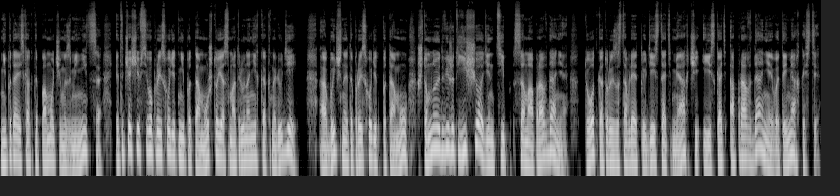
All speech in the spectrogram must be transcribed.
не пытаясь как-то помочь им измениться, это чаще всего происходит не потому, что я смотрю на них как на людей. Обычно это происходит потому, что мною движет еще один тип самооправдания, тот, который заставляет людей стать мягче и искать оправдание в этой мягкости».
